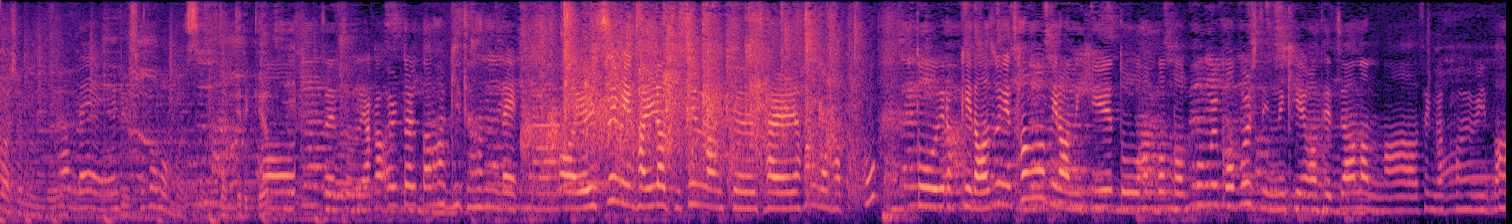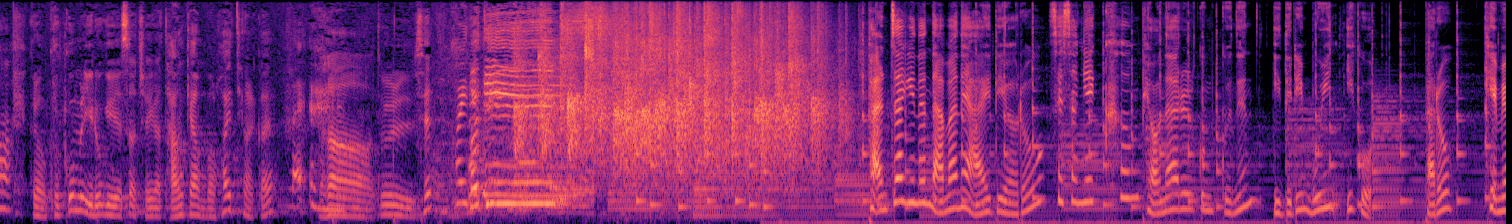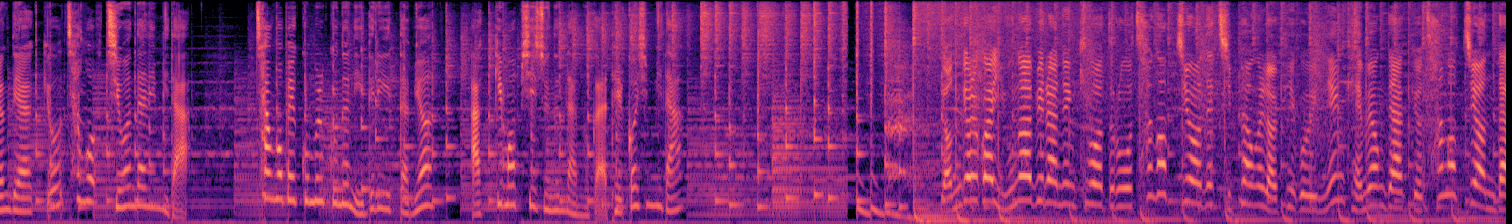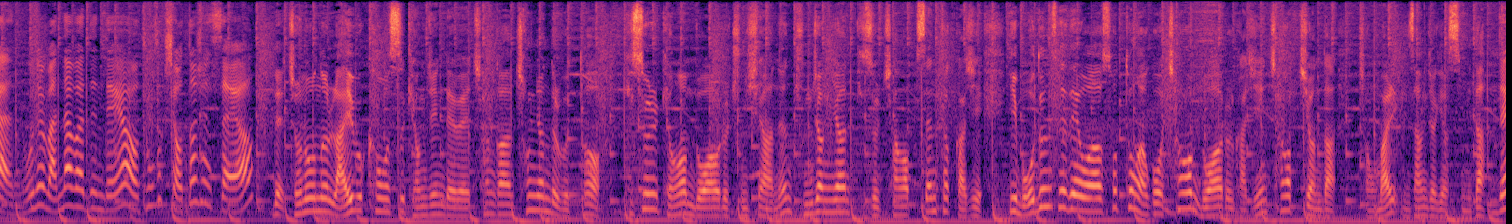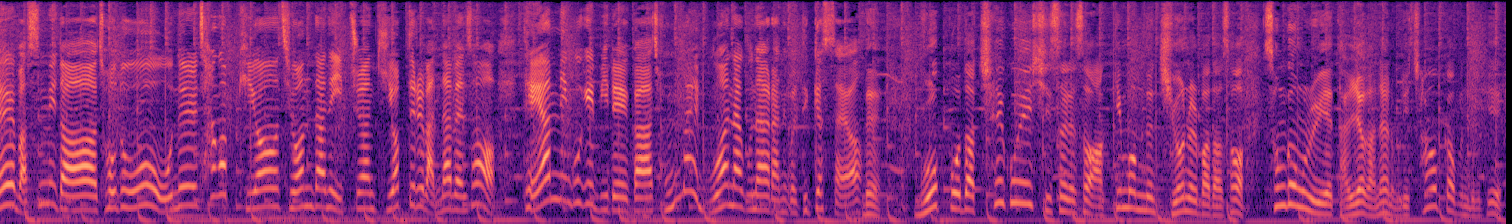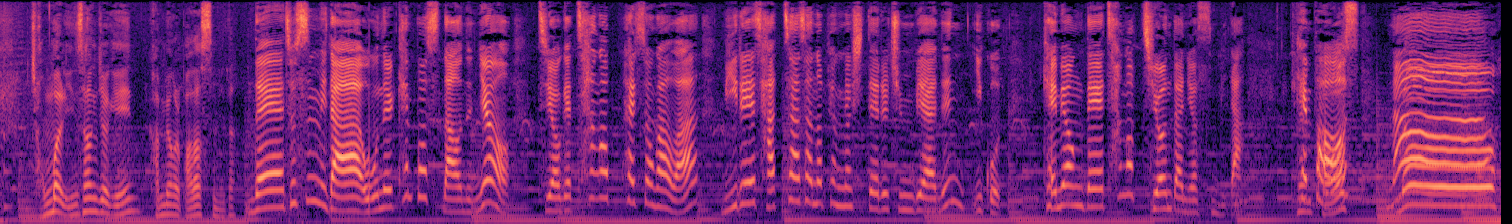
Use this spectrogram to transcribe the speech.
하셨는데 아, 네. 이 소감 한 말씀 부탁드릴게요. 어, 네, 좀 약간 얼떨떨하기도 한데 어, 열심히 갈려주신 만큼 잘 한 것 같고 또 이렇게 나중에 창업이라는 기회도 한 번 더 꿈을 꿔볼 수 있는 기회가 되지 않았나 생각합니다. 그럼 그 꿈을 이루기 위해서 저희가 다 함께 한번 화이팅 할까요? 네. 하나, 둘, 셋. 화이팅! 반짝이는 나만의 아이디어로 세상에 큰 변화를 꿈꾸는 이들이 모인 이곳. 바로 계명대학교 창업 지원단입니다. 창업의 꿈을 꾸는 이들이 있다면 아낌없이 주는 나무가 될 것입니다. 연결과 융합이라는 키워드로 창업 지원의 지평을 넓히고 있는 계명대학교 창업지원단 오늘 만나봤는데요. 동석 씨 어떠셨어요? 네, 저는 오늘 라이브 커머스 경쟁 대회에 참가한 청년들부터 기술 경험 노하우를 중시하는 중장년 기술 창업 센터까지 이 모든 세대와 소통하고 창업 노하우를 가진 창업 지원단 정말 인상적이었습니다. 네, 맞습니다. 저도 오늘 창업 기업 지원단에 입주한 기업들을 만나면서 대한민국의 미래가 정말 무한하구나라는 걸 느꼈어요. 네, 무엇보다 최고의 시설에서 아낌없는 지원을 받아서 성공을 위해 달려가는 우리 창업가분들께 정말 인상적인 감명을 받았습니다. 네, 좋습니다. 오늘 캠퍼스 나우는요, 지역의 창업 활성화와 미래 4차 산업혁명 시대를 준비하는 이곳, 계명대 창업 지원단이었습니다. 캠퍼스 나우!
